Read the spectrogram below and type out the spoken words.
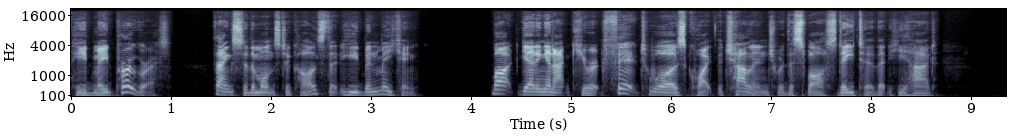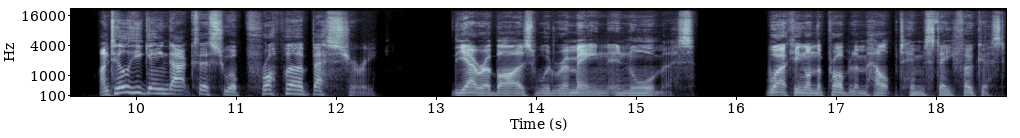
He'd made progress, thanks to the monster cards that he'd been making but getting an accurate fit was quite the challenge with the sparse data that he had. Until he gained access to a proper bestiary, the error bars would remain enormous. Working on the problem helped him stay focused,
